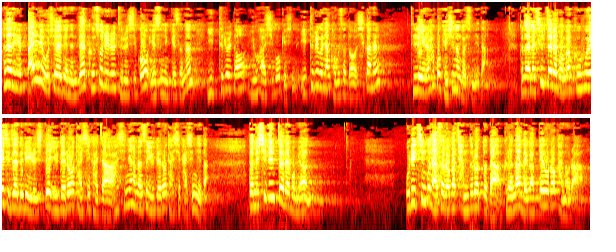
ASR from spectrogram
하나님이 빨리 오셔야 되는데 그 소리를 들으시고 예수님께서는 이틀을 더 유하시고 계십니다. 이틀을 그냥 거기서 더 시간을 딜레이를 하고 계시는 것입니다. 그 다음에 7절에 보면 그 후에 제자들이 이르시되 유대로 다시 가자 하시니 하면서 유대로 다시 가십니다. 그 다음에 11절에 보면 우리 친구 나사로가 잠들었도다. 그러나 내가 깨우러 가노라.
